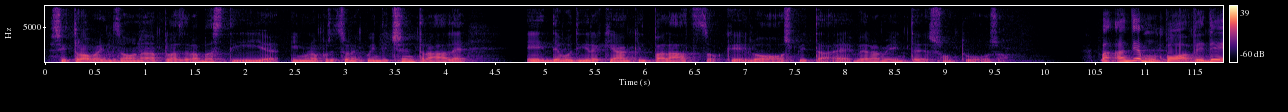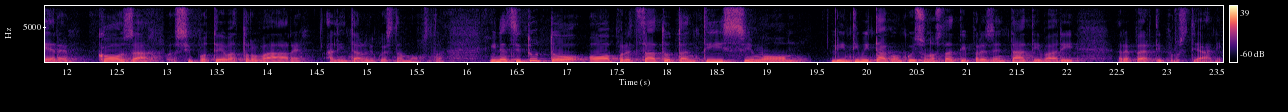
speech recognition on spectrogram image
Si trova in zona Place de la Bastille, in una posizione quindi centrale e devo dire che anche il palazzo che lo ospita è veramente sontuoso. Ma andiamo un po' a vedere cosa si poteva trovare all'interno di questa mostra. Innanzitutto ho apprezzato tantissimo l'intimità con cui sono stati presentati i vari reperti prustiani.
